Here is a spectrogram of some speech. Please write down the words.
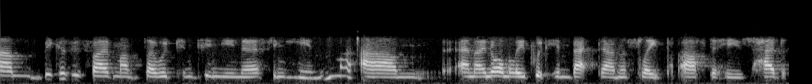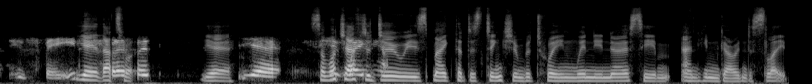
um, because he's five months, I would continue nursing him, um, and I normally put him back down asleep after he's had his feed. Yeah, that's but I right. Yeah. Yeah. So what you have to up- do is make the distinction between when you nurse him and him going to sleep.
